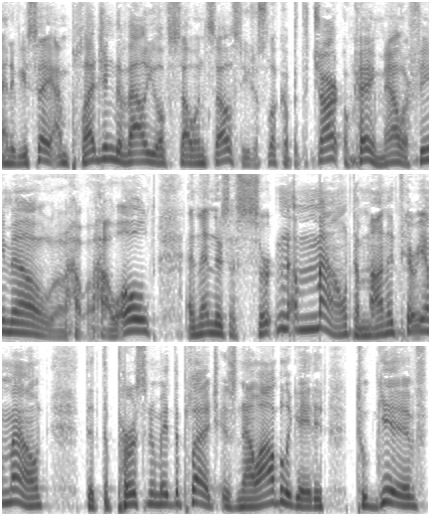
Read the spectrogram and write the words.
And if you say, I'm pledging the value of so and so, so you just look up at the chart, okay, male or female, uh, how, how old, and then there's a certain amount, a monetary amount, that the person who made the pledge is now obligated to give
